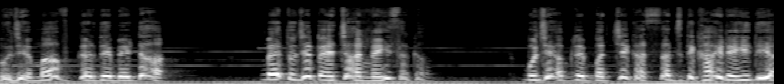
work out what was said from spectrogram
मुझे माफ़ कर दे बेटा। मैं तुझे पहचान नहीं सका। मुझे अपने बच्चे का सच दिखाई नहीं दिया।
